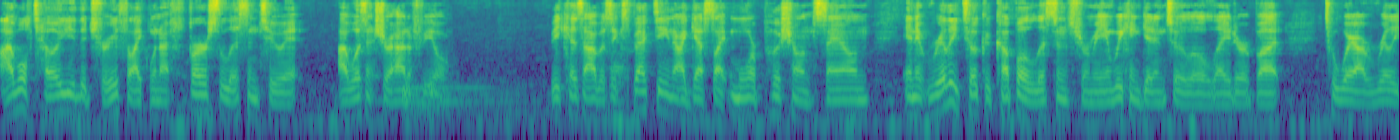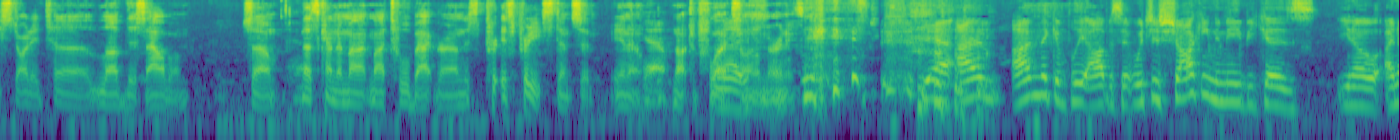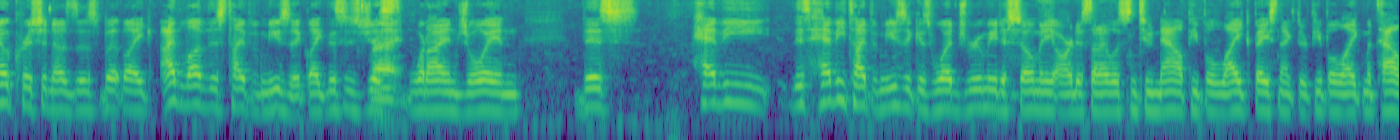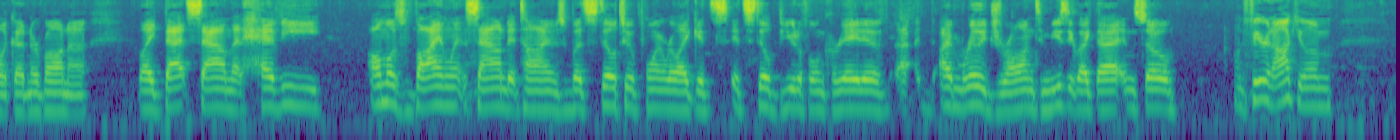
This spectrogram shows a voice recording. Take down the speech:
I will tell you the truth, like when I first listened to it, I wasn't sure how to feel because I was expecting, I guess, like more push on sound. And it really took a couple of listens for me, and we can get into a little later, but to where I really started to love this album. So yeah. that's kind of my, my tool background. It's pr- it's pretty extensive, you know. Yeah. Not to flex nice. on them or anything. yeah, I'm I'm the complete opposite, which is shocking to me because you know, I know Christian knows this, but like I love this type of music. Like this is just right. what I enjoy and this heavy this heavy type of music is what drew me to so many artists that I listen to now. People like Bassnectar, people like Metallica, Nirvana, like that sound, that heavy, almost violent sound at times, but still to a point where like it's it's still beautiful and creative. I, am really drawn to music like that, and so when Fear and Inoculum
